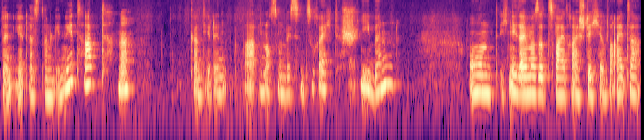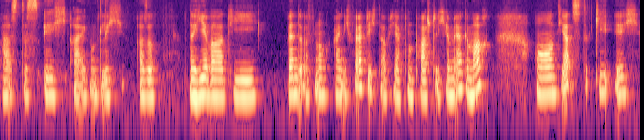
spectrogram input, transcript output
wenn ihr das dann genäht habt, ne, könnt ihr den Faden noch so ein bisschen zurecht schieben. Und ich nähe da immer so zwei, drei Stiche weiter, als dass ich eigentlich, also ne, hier war die Wendeöffnung eigentlich fertig, da habe ich einfach ein paar Stiche mehr gemacht. Und jetzt gehe ich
